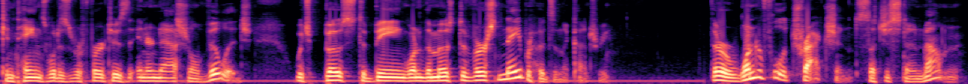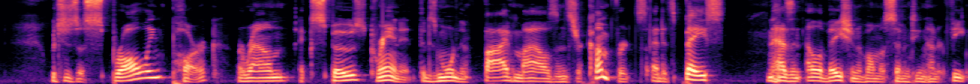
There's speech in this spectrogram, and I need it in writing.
contains what is referred to as the International Village, which boasts to being one of the most diverse neighborhoods in the country. There are wonderful attractions such as Stone Mountain, which is a sprawling park around exposed granite that is more than five miles in circumference at its base and has an elevation of almost 1,700 feet.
